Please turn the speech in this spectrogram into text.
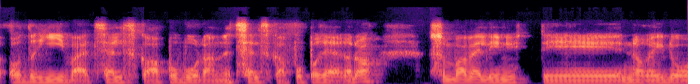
å, drive et selskap og hvordan et selskap opererer, da, som var veldig nyttig når jeg da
